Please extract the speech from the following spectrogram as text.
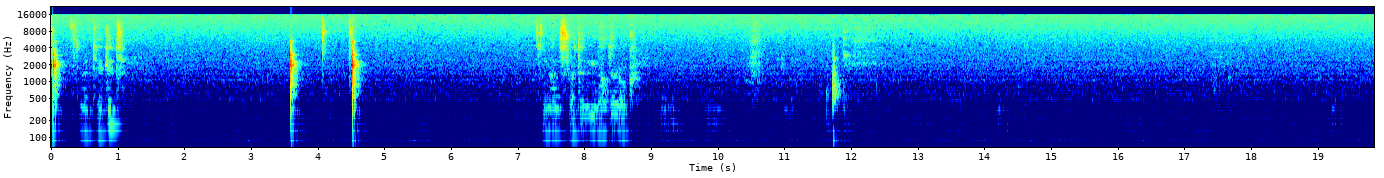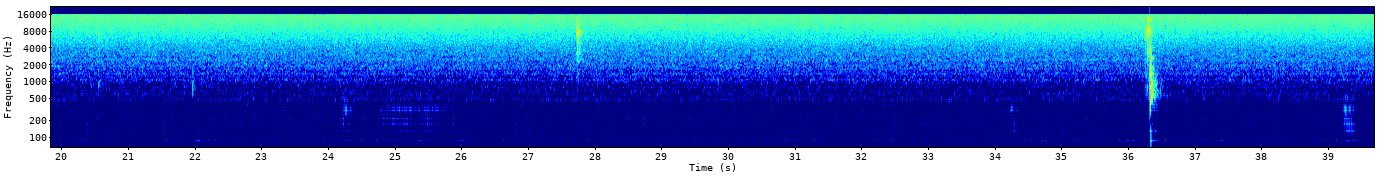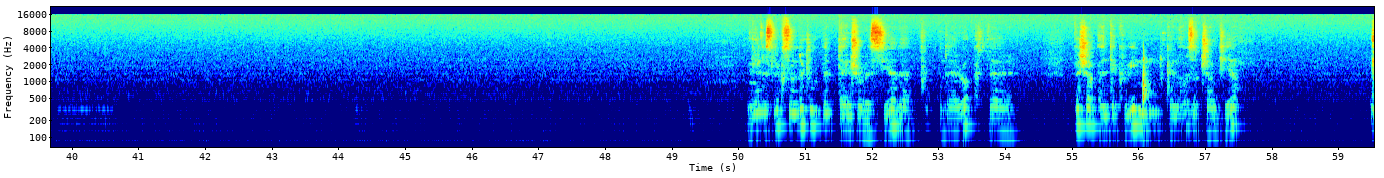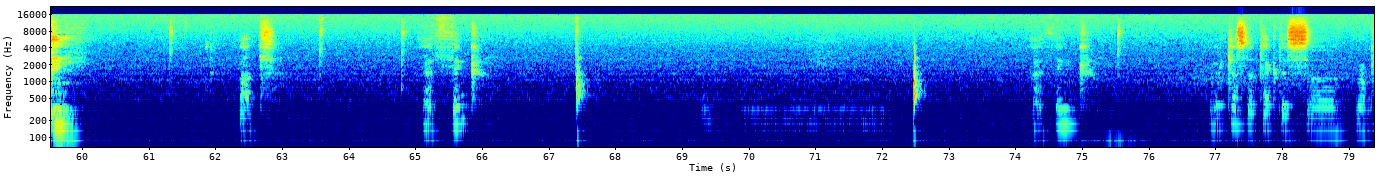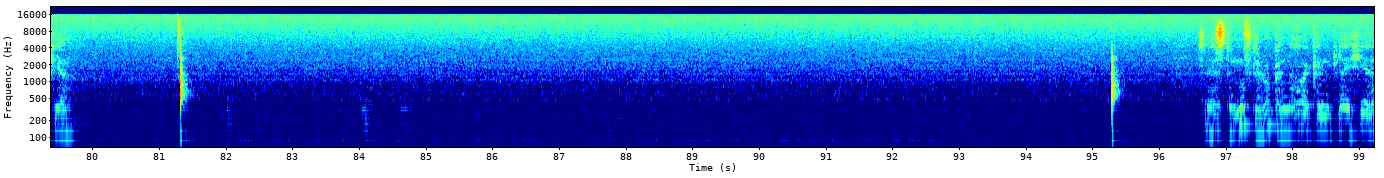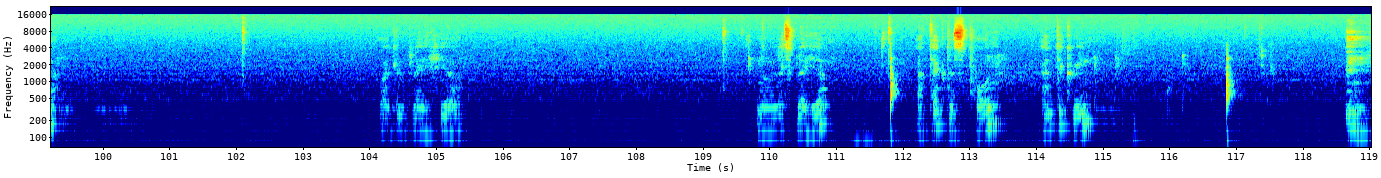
I take it. And I'm threatening now the rook. This looks a little bit dangerous here. The, the rook, the bishop and the queen can also jump here. but I think I think we'll just attack this uh, rock here. Has to move the rook and now I can play here. I can play here. Now let's play here. Attack this pawn and the queen.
